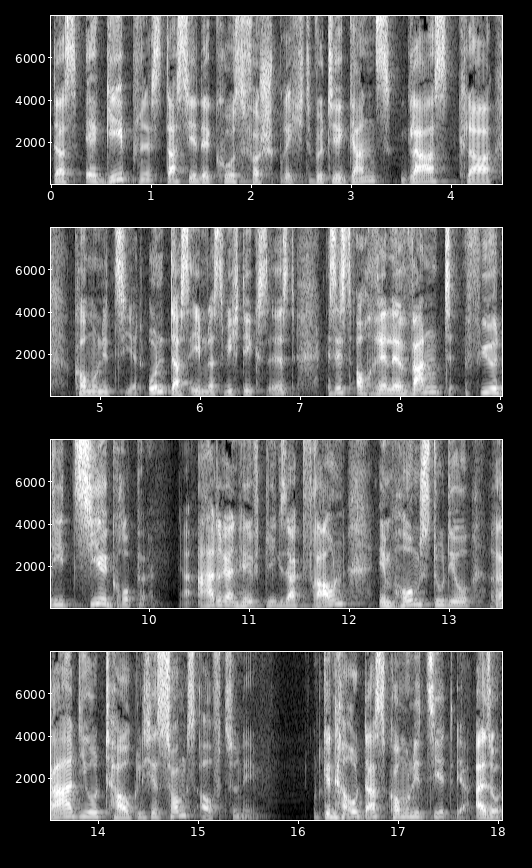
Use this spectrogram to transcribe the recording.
das Ergebnis, das hier der Kurs verspricht, wird hier ganz glasklar kommuniziert. Und das eben das Wichtigste ist, es ist auch relevant für die Zielgruppe. Adrian hilft, wie gesagt, Frauen im Homestudio radiotaugliche Songs aufzunehmen. Und genau das kommuniziert er. Also,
